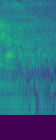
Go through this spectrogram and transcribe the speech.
down.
